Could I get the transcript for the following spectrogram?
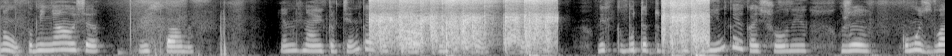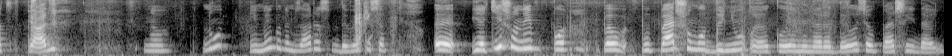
Ну, помінялися містами. Я не знаю, картинка якась? У них як будто тут вітринка якась, що вони вже комусь 25. Ну, ну, і ми будемо зараз дивитися, е, які ж вони по, по, по першому дню, е, коли вони народилися в перший день.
